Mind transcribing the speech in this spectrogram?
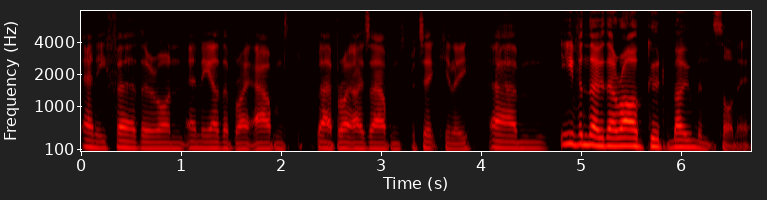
any further on any other Bright albums, uh, Bright Eyes albums, particularly. Um, even though there are good moments on it,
